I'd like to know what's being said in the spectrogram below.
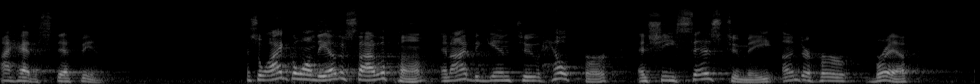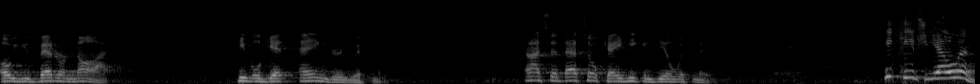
I had to step in. And so I go on the other side of the pump and I begin to help her. And she says to me under her breath, Oh, you better not. He will get angry with me. And I said, That's okay. He can deal with me. He keeps yelling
